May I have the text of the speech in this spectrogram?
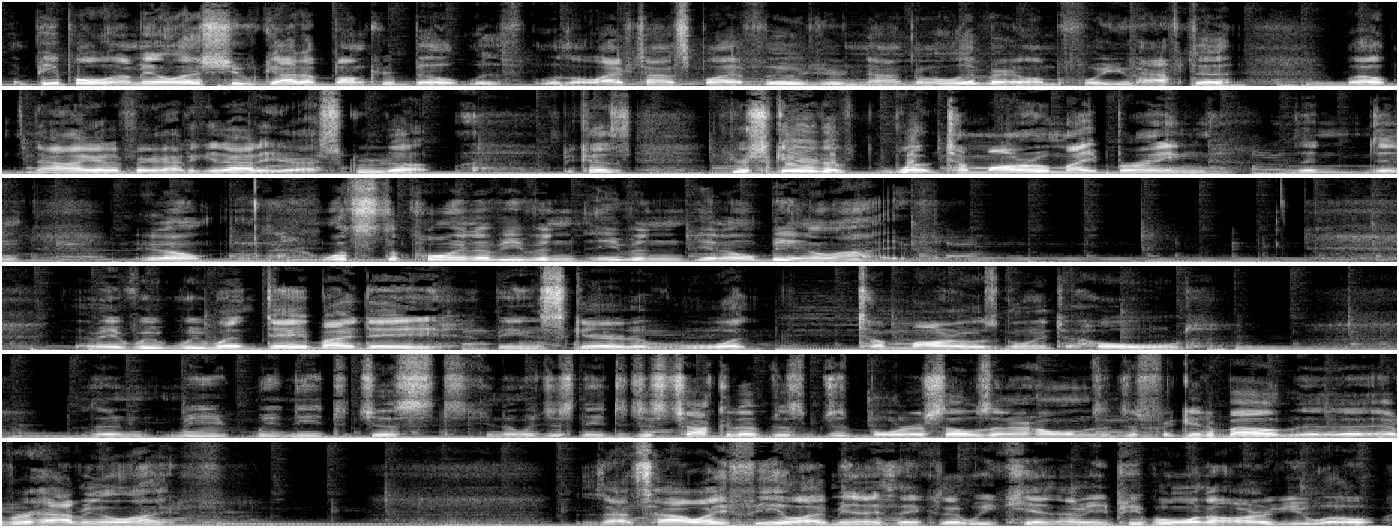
And people, I mean, unless you've got a bunker built with, with a lifetime supply of food, you're not going to live very long before you have to. Well, now I got to figure out how to get out of here. I screwed up. Because if you're scared of what tomorrow might bring, then, then you know, what's the point of even, even you know, being alive? I mean, if we, we went day by day being scared of what tomorrow is going to hold, then we we need to just you know we just need to just chalk it up, just just board ourselves in our homes and just forget about uh, uh, ever having a life. That's how I feel. I mean, I think that we can. I mean, people want to argue, well,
